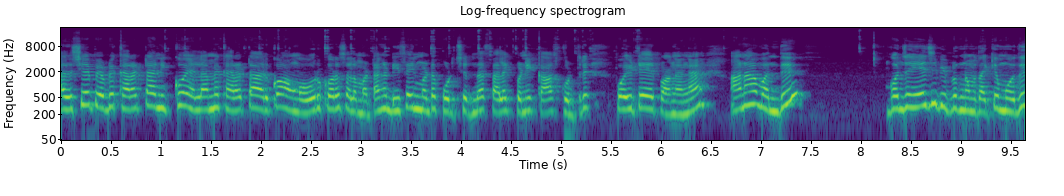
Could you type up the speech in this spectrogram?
அது ஷேப் எப்படி கரெக்டாக நிற்கும் எல்லாமே கரெக்டாக இருக்கும். அவங்க ஒரு குறை சொல்ல மாட்டாங்க. டிசைன் மட்டும் பிடிச்சிருந்தா செலக்ட் பண்ணி காசு கொடுத்துட்டு போயிட்டே இருப்பாங்கங்க. ஆனால் வந்து கொஞ்சம் ஏஜ் பீப்புளுக்கு நம்ம தைக்கும் போது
